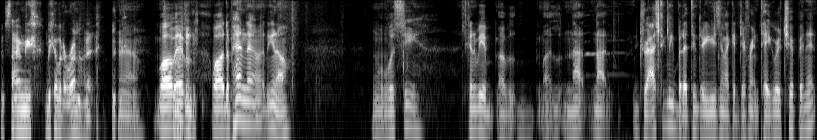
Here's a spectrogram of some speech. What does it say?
It's not gonna be, be able to run on it. Yeah. Well, it, mm-hmm. well, it depends. Uh, you know, we'll, we'll see. It's gonna be a, a, a- not not drastically, but I think they're using like a different Tegra chip in it.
